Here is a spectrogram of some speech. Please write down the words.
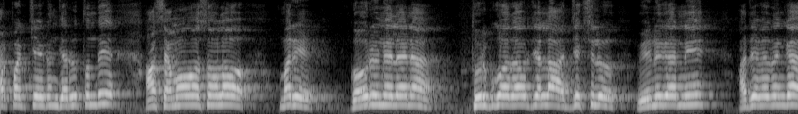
ఏర్పాటు చేయడం జరుగుతుంది. ఆ సమావేశంలో మరి గౌరవనీయులైన తూర్పుగోదావరి జిల్లా అధ్యక్షులు వేణుగారిని అదేవిధంగా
